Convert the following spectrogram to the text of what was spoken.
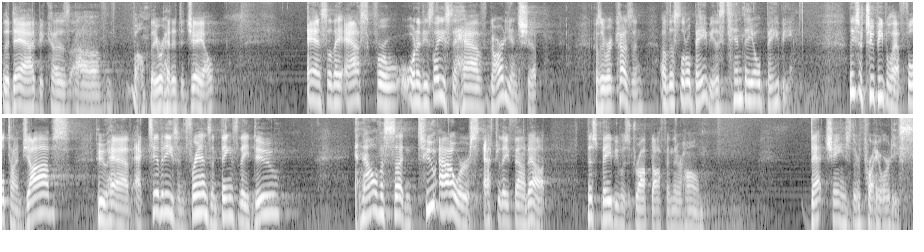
the dad, because, uh, well, they were headed to jail. And so they asked for one of these ladies to have guardianship, because they were a cousin, of this little baby, this 10 day old baby. These are two people who have full time jobs, who have activities and friends and things they do. And now all of a sudden, two hours after they found out, this baby was dropped off in their home. That changed their priorities.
